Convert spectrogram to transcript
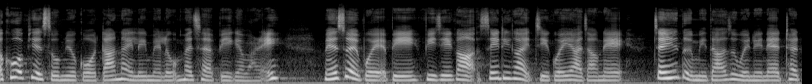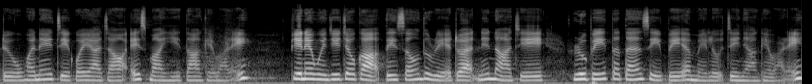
အခုအဖြစ်ဆိုမျိုးကိုတားနိုင်လိမ့်မယ်လို့အမှတ်ချက်ပေးခဲ့ပါတယ်မဲဆွယ်ပွဲအပြီး VJ ကစိတ်တိကိုက်ကြေကွဲရကြောင်းနဲ့ ကျင်းရင်သူမိသားစုဝင်တွေနဲ့ထပ်တူဝမ်းနေကြေကွဲရကြောင်း X မှာရေးသားခဲ့ပါတယ်ပြည်내ဝင်ကြီးချုပ်ကသေဆုံးသူတွေအတွက်နစ်နာကြေးရူပီတသန်းစီပေးအပ်မယ်လို့ကြေညာခဲ့ပါတယ်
